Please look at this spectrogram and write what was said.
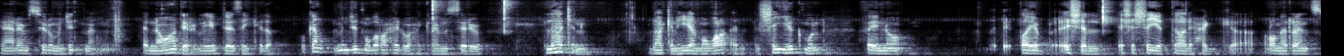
يعني ري مستيريو من جد من النوادر اللي يبدع زي كذا. وكانت من جد مباراة حلوة حق ري مستيريو. لكن لكن هي المباراة الشيء يكمل في إنه طيب إيش ال... إيش الشيء التالي حق رومان رينز؟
